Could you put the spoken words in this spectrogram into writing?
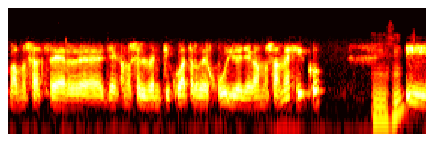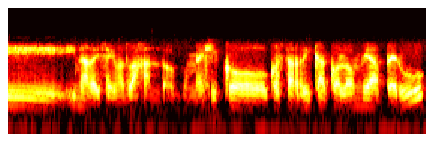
Vamos a hacer, eh, llegamos el 24 de julio, llegamos a México Y, y nada, y seguimos bajando. México, Costa Rica, Colombia, Perú,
